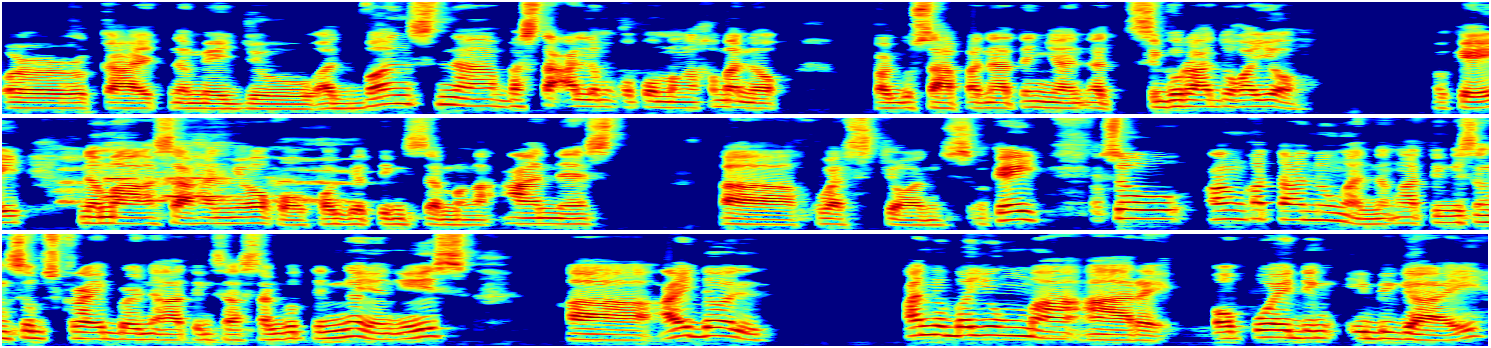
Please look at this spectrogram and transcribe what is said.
or kahit na medyo advanced na, basta alam ko po mga kamanok, pag-usapan natin yan at sigurado kayo, okay, na maaasahan nyo ako pagdating sa mga honest uh, questions. Okay? So, ang katanungan ng ating isang subscriber na ating sasagutin ngayon is, uh, Idol, ano ba yung maaari o pwedeng ibigay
